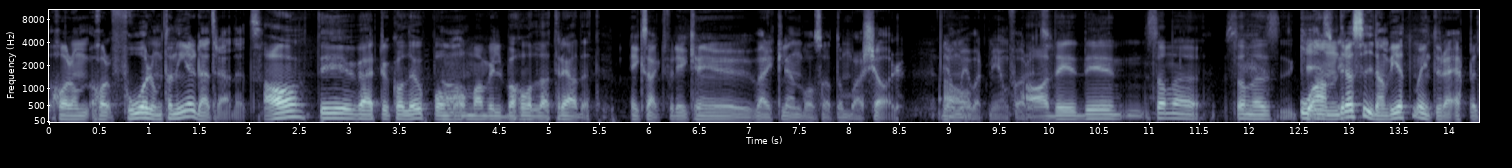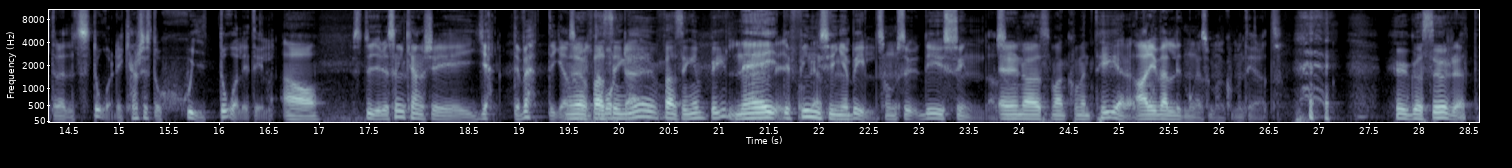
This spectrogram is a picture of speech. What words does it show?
har de, har, får de ta ner det här trädet? Ja, det är värt att kolla upp om, Ja. om man vill behålla trädet. Exakt, för det kan ju verkligen vara så att de bara kör. Det har man ju varit med om förut. Ja, det, det är sådana såna Å andra sidan vet man ju inte hur det här äppelträdet står. Det kanske står skitdåligt till. Ja, Styrelsen kanske är jättevettiga men som det vill ta fanns det ingen, här. fanns ingen bild. Nej, det finns ju ingen bild. Som, det är ju synd alltså. Är det några som har kommenterat? Ja, det är väldigt många som har kommenterat. Hugo Surret?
